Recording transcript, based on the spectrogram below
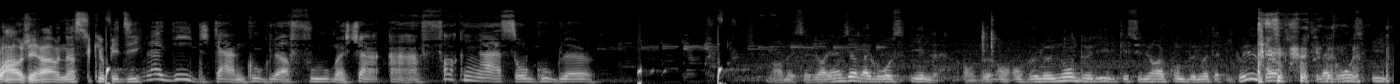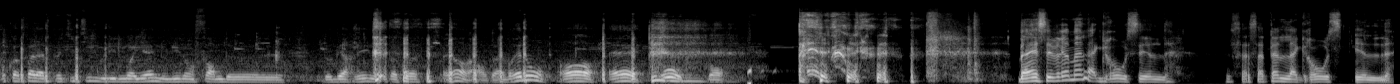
Wow, Gérard, une encyclopédie. Je vous l'ai dit que j'étais un Googler fou, moi je suis un, fucking asshole Googler. Non, mais ça veut rien dire, la grosse île. On veut, on, on veut le nom de l'île. Qu'est-ce que tu nous racontes, Benoît? T'as picolé ou quoi? C'est la grosse île. Pourquoi pas la petite île ou l'île moyenne ou l'île en forme de d'aubergine, je sais pas quoi? Mais non, on veut un vrai nom. Oh, eh, oh, bon. Ben, c'est vraiment la grosse île. Ça s'appelle la grosse île.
